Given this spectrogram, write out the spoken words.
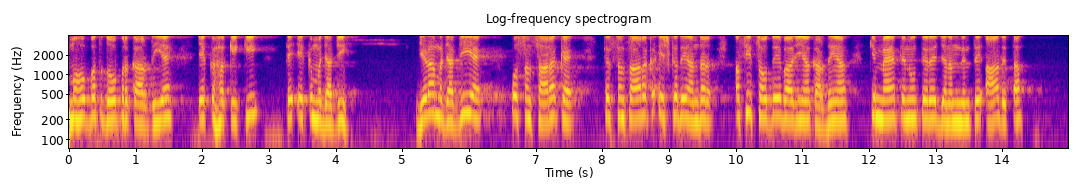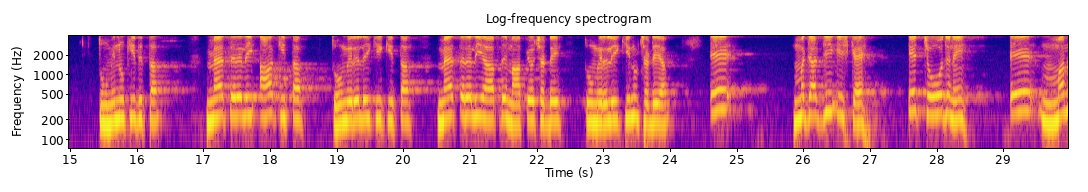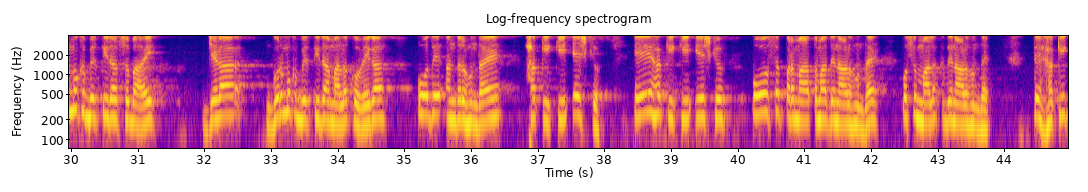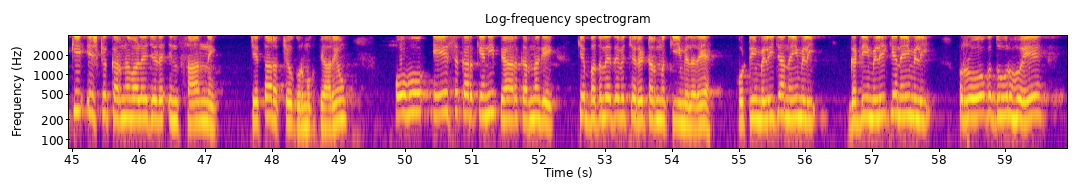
ਮੁਹੱਬਤ ਦੋ ਪ੍ਰਕਾਰ ਦੀ ਹੈ, ਇੱਕ ਹਕੀਕੀ ਤੇ ਇੱਕ ਮਜਾਜੀ। ਜਿਹੜਾ ਮਜਾਜੀ ਹੈ, ਉਹ ਸੰਸਾਰਕ ਹੈ ਤੇ ਸੰਸਾਰਕ ਇਸ਼ਕ ਦੇ ਅੰਦਰ ਅਸੀਂ ਸੌਦੇਬਾਜ਼ੀਆਂ ਕਰਦੇ ਹਾਂ ਕਿ ਮੈਂ ਤੈਨੂੰ ਤੇਰੇ ਜਨਮ ਦਿਨ ਤੇ ਆ ਦਿੱਤਾ। ਤੂੰ ਮੈਨੂੰ ਕੀ ਦਿੱਤਾ? ਮੈਂ ਤੇਰੇ ਲਈ ਆ ਕੀਤਾ। ਤੂੰ ਮੇਰੇ ਲਈ ਕੀ ਕੀਤਾ? ਮੈਂ ਤੇਰੇ ਲਈ ਆਪ ਦੇ ਮਾਪਿਓ ਛੱਡੇ। ਤੂੰ ਮੇਰੇ ਲਈ ਕਿਹਨੂੰ ਛੱਡਿਆ? ਇਹ ਮਜਾਜੀ ਇਸ਼ਕ ਹੈ। ਇਹ ਚੋਜ ਨੇ। ਇਹ ਮਨਮੁਖ ਬਿਰਤੀ ਦਾ ਸੁਭਾਅ ਹੈ ਜਿਹੜਾ ਗੁਰਮੁਖ ਬਿਰਤੀ ਦਾ ਮਾਲਕ ਹੋਵੇਗਾ, ਉਹਦੇ ਅੰਦਰ ਹੁੰਦਾ ਹੈ ਹਕੀਕੀ ਇਸ਼ਕ। ਇਹ ਹਕੀਕੀ ਇਸ਼ਕ ਉਸ ਪਰਮਾਤਮਾ ਦੇ ਨਾਲ ਹੁੰਦਾ ਹੈ ਉਸ ਮਾਲਕ ਦੇ ਨਾਲ ਹੁੰਦਾ ਹੈ ਤੇ ਹਕੀਕੀ ਇਸ਼ਕ ਕਰਨ ਵਾਲੇ ਜਿਹੜੇ ਇਨਸਾਨ ਨੇ, ਚੇਤਾ ਰੱਖਿਓ ਗੁਰਮੁਖ ਪਿਆਰਿਓ, ਉਹ ਇਸ ਕਰਕੇ ਨਹੀਂ ਪਿਆਰ ਕਰਨਗੇ ਕਿ ਬਦਲੇ ਦੇ ਵਿੱਚ ਰਿਟਰਨ ਕੀ ਮਿਲ ਰਿਹਾ ਕੋਠੀ ਮਿਲੀ ਜਾਂ ਨਹੀਂ ਮਿਲੀ, ਗੱਡੀ ਮਿਲੀ ਕਿ ਨਹੀਂ ਮਿਲੀ ਰੋਗ ਦੂਰ ਹੋਏ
